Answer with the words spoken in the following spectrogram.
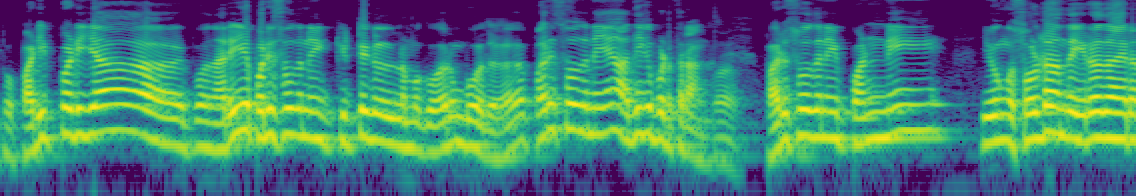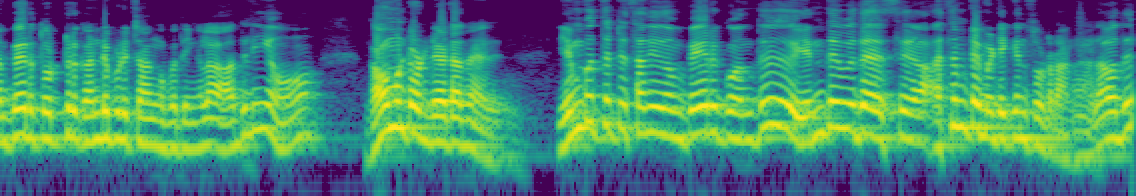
இப்போ படிப்படியா இப்போ நிறைய பரிசோதனை கிட்டுகள் நமக்கு வரும்போது பரிசோதனையை அதிகப்படுத்துறாங்க. பரிசோதனை பண்ணி இவங்க சொல்ற அந்த இருபதாயிரம் பேர் தொற்று கண்டுபிடிச்சாங்க பாத்தீங்களா? அதுலயும் கவர்மெண்டோட டேட்டா தான் இது. எண்பத்தெட்டு சதவீதம் பேருக்கு வந்து எந்தவித அசிம்டமேட்டிக்னு சொல்றாங்க. அதாவது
